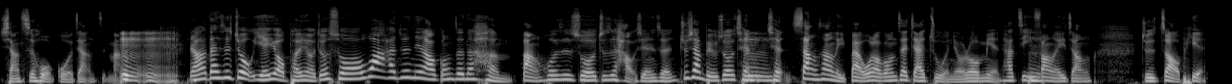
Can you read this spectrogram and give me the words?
想吃火锅这样子嘛，嗯嗯嗯，然后但是就也有朋友就说，哇，他觉得你老公真的很棒，或者是说就是好先生，就像比如说前前上上礼拜我老公在家煮了牛肉面，他自己放了一张就是照片，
